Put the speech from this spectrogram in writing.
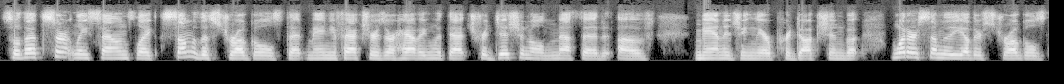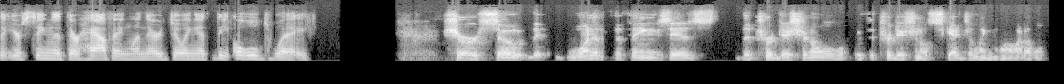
So that certainly sounds like some of the struggles that manufacturers are having with that traditional method of managing their production. But what are some of the other struggles that you're seeing that they're having when they're doing it the old way? Sure. So the, one of the things is the traditional with the traditional scheduling model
